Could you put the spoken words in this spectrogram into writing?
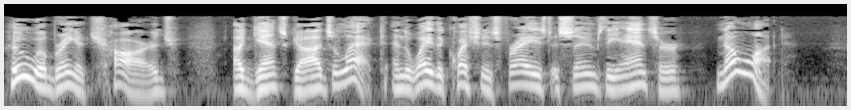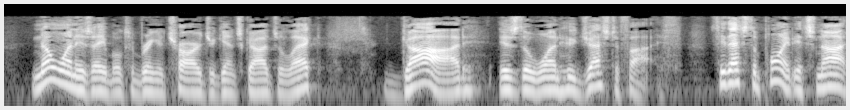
who will bring a charge against God's elect? And the way the question is phrased assumes the answer, no one. No one is able to bring a charge against God's elect. God is the one who justifies. See, that's the point. It's not,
